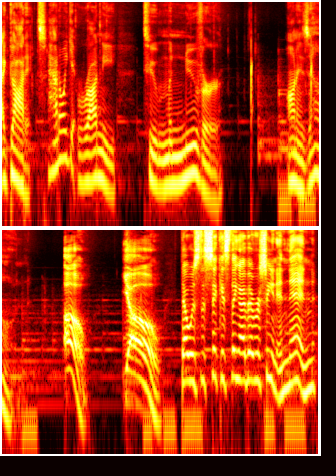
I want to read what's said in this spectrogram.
I got it. How do I get Rodney to maneuver on his own? Oh, yo, that was the sickest thing I've ever seen. And then,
